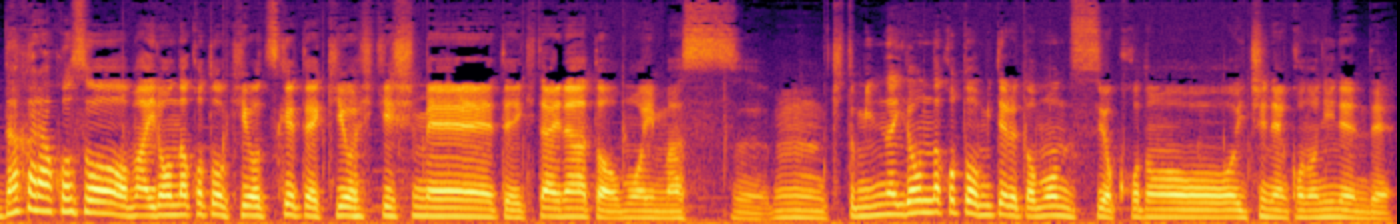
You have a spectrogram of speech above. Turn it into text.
だからこそ、まあ、いろんなことを気をつけて気を引き締めていきたいなと思います。うん、きっとみんないろんなことを見てると思うんですよ。この1年、この2年で。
